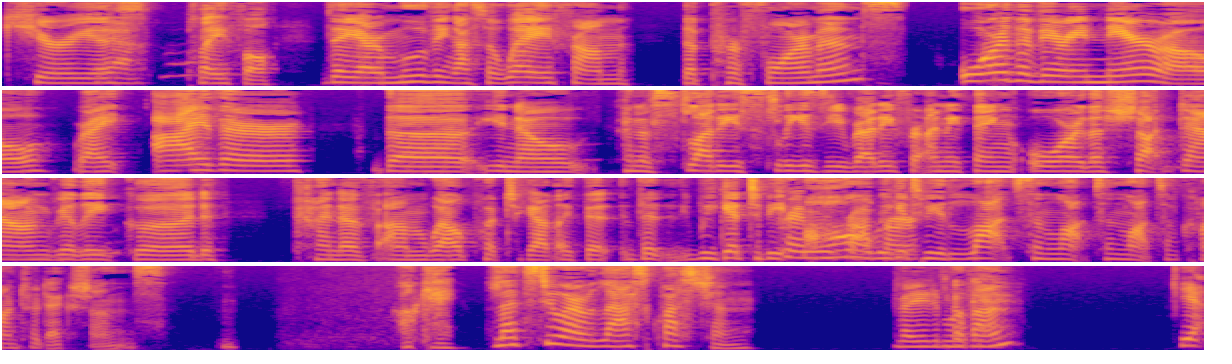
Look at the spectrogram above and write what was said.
curious, Yeah. playful they are moving us away from the performance or the very narrow, right? Either the, you know, kind of slutty, sleazy, ready for anything or the shut down, really good, kind of um, well put together. Like that, we get to be Prim all, we get to be lots and lots and lots of contradictions. Okay, let's do our last question. Ready to move Okay. on? Yeah.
